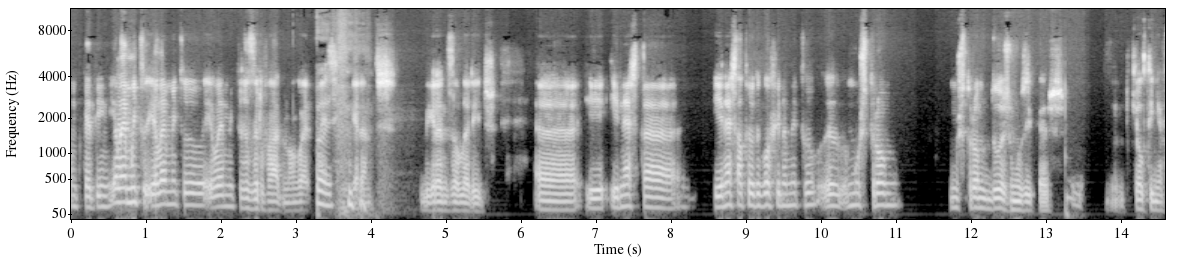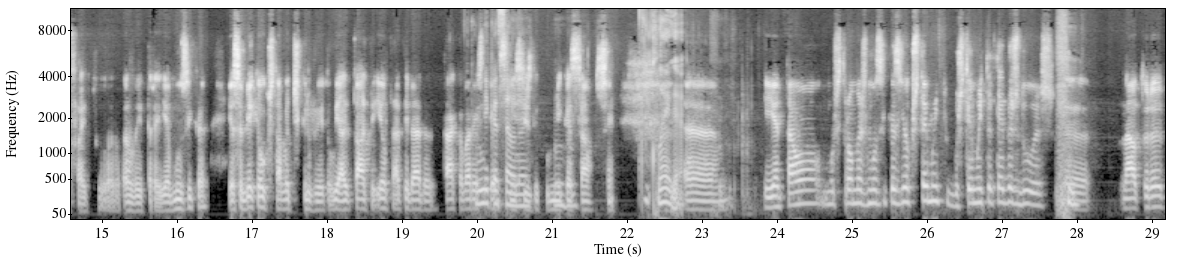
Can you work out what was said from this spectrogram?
um bocadinho. Ele é muito, ele é muito, ele é muito reservado, não é? Pois. Assim, de grandes, de grandes alaridos. Ah, e, e nesta e nesta altura do confinamento eh, mostrou-me mostrou-me duas músicas que ele tinha feito a, a letra e a música. Eu sabia que ele gostava de escrever. Aliás, está a- ele está a tirar, está a acabar este ano de Comunicação, não é? de comunicação, sim. Um colega. Ah, e então mostrou-me as músicas e eu gostei muito, gostei muito até das duas. Ah, na altura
